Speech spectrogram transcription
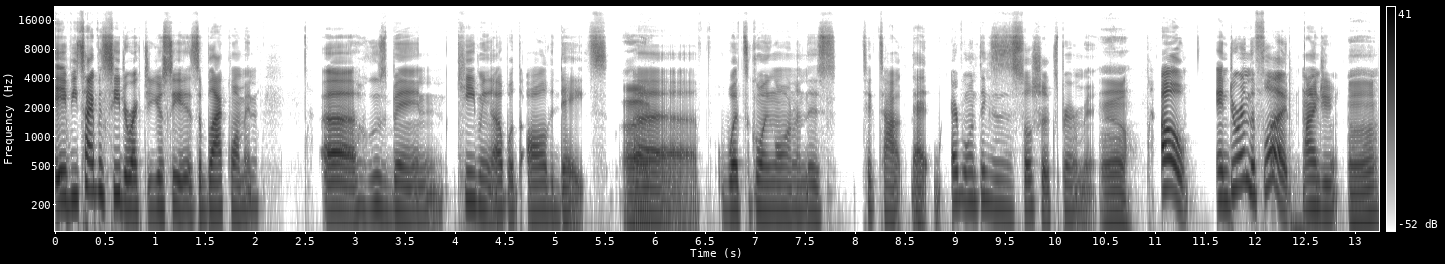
a. If you type in sea director, you'll see it's a black woman, uh, who's been keeping up with all the dates, All right. uh, what's going on on this TikTok that everyone thinks is a social experiment. Yeah. Oh, and during the flood, mind you, Uh-huh.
